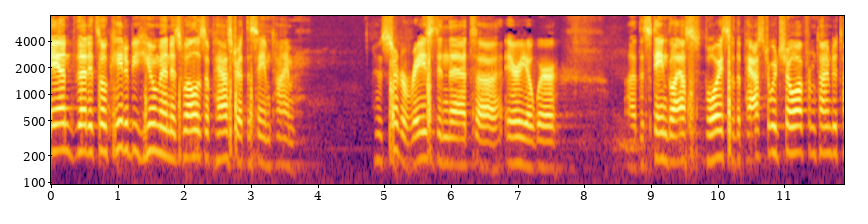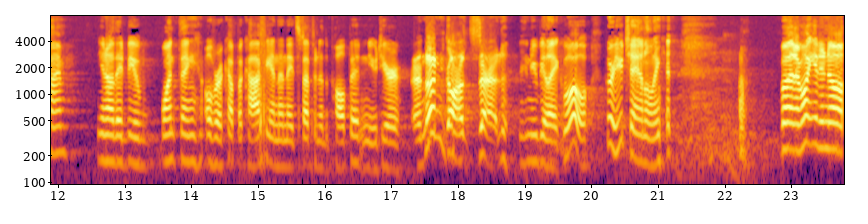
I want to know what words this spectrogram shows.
And that it's okay to be human as well as a pastor at the same time. I was sort of raised in that uh, area where uh, the stained glass voice of the pastor would show up from time to time. You know, they'd be one thing over a cup of coffee, and then they'd step into the pulpit, and you'd hear, and then God said, and you'd be like, whoa, who are you channeling? but I want you to know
